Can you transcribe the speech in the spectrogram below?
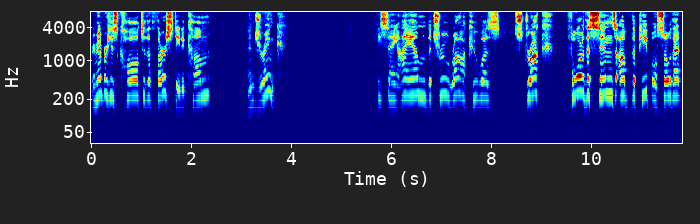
Remember his call to the thirsty to come and drink. He's saying, I am the true rock who was struck for the sins of the people so that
